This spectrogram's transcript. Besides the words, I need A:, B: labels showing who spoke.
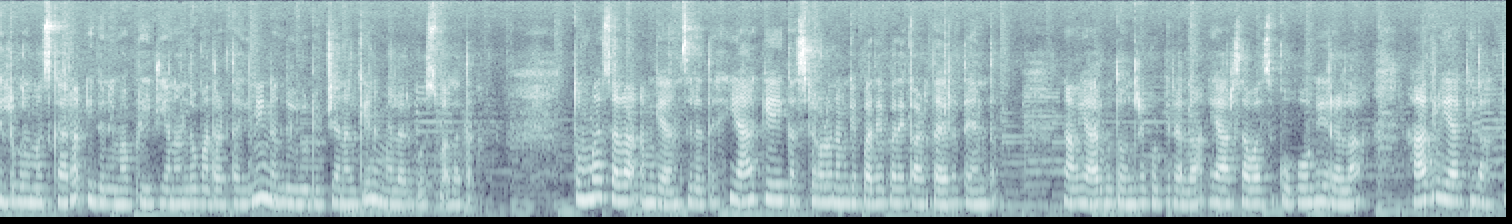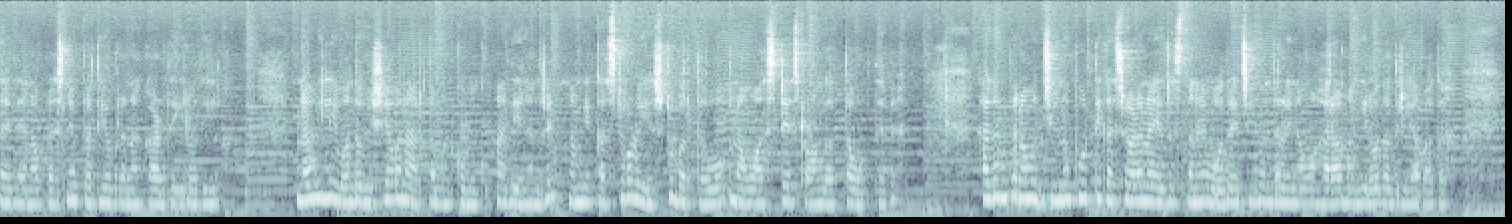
A: ಎಲ್ರಿಗೂ ನಮಸ್ಕಾರ. ಇದು ನಿಮ್ಮ ಪ್ರೀತಿಯ ನಂದು ಮಾತಾಡ್ತಾ ಇದ್ದೀನಿ. ನಂದು ಯೂಟ್ಯೂಬ್ ಚಾನಲ್ಗೆ ನಿಮ್ಮೆಲ್ಲರಿಗೂ ಸ್ವಾಗತ. ತುಂಬ ಸಲ ನಮಗೆ ಅನಿಸಿರುತ್ತೆ, ಯಾಕೆ ಈ ಕಷ್ಟಗಳು ನಮಗೆ ಪದೇ ಪದೇ ಕಾಡ್ತಾ ಇರುತ್ತೆ ಅಂತ. ನಾವು ಯಾರಿಗೂ ತೊಂದರೆ ಕೊಟ್ಟಿರಲ್ಲ, ಯಾರ ಸವಾಸಕ್ಕೂ ಹೋಗೇ ಇರಲ್ಲ. ಆದರೂ ಯಾಕೆ ಈಗ ಇದೆ ಅನ್ನೋ ಪ್ರಶ್ನೆ ಪ್ರತಿಯೊಬ್ಬರನ್ನ ಕಾಡದೇ ಇರೋದಿಲ್ಲ. ನಾವಿಲ್ಲಿ ಒಂದು ವಿಷಯವನ್ನು ಅರ್ಥ ಮಾಡ್ಕೋಬೇಕು. ಅದೇನೆಂದರೆ, ನಮಗೆ ಕಷ್ಟಗಳು ಎಷ್ಟು ಬರ್ತಾವೋ ನಾವು ಅಷ್ಟೇ ಸ್ಟ್ರಾಂಗ್ ಆಗ್ತಾ ಹೋಗ್ತೇವೆ. ಹಾಗಂತ ನಾವು ಜೀವನ ಪೂರ್ತಿ ಕಷ್ಟಗಳನ್ನು ಎದುರಿಸ್ತಾನೆ ಹೋದರೆ ಜೀವನದಲ್ಲಿ ನಾವು ಆರಾಮಾಗಿರೋದಾದ್ರೂ ಯಾವಾಗ?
